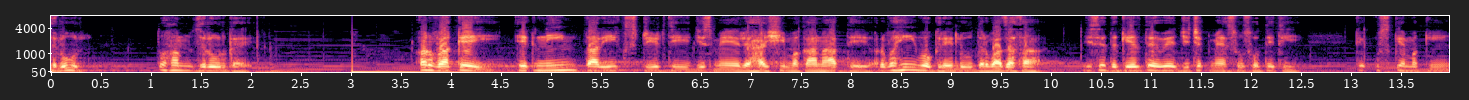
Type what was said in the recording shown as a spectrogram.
ضرور۔ تو ہم ضرور گئے۔ اور واقعی ایک نیم تاریخ سٹریٹ تھی جس میں رہائشی مکانات تھے اور وہیں وہ گھریلو دروازہ تھا، جسے دکیلتے ہوئے جچک محسوس ہوتی تھی کہ اس کے مکین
